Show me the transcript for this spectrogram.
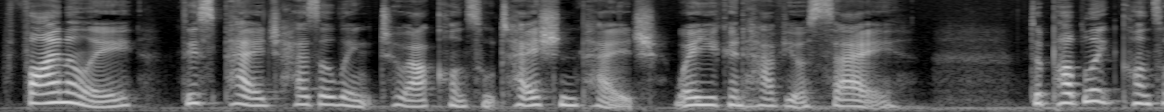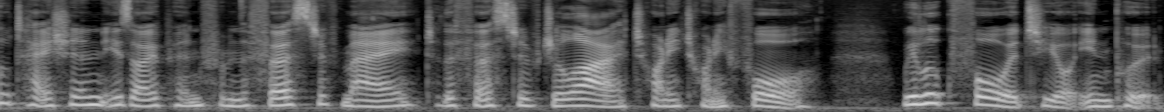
Finally, this page has a link to our consultation page where you can have your say. The public consultation is open from the 1st of May to the 1st of July 2024. We look forward to your input.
